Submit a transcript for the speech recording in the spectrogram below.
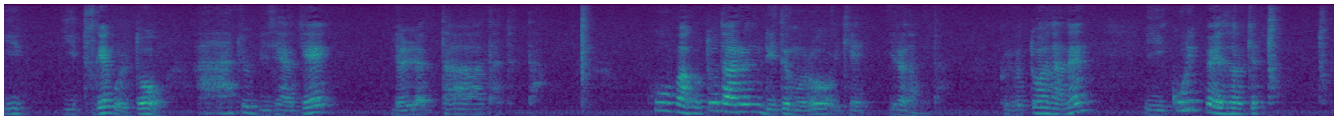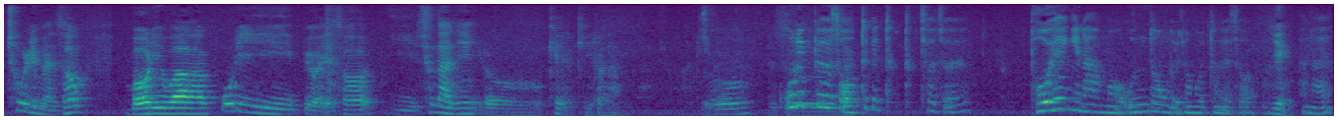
이 이 두개골도 아주 미세하게 열렸다 닫혔다 호흡하고 또 다른 리듬으로 이렇게 일어납니다. 그리고 또 하나는 이 꼬리뼈에서 이렇게 툭 툭 쳐올리면서 머리와 꼬리뼈에서 이 순환이 이렇게 이렇게 일어납니다. 아주 꼬리뼈에서 네. 어떻게 툭툭 쳐져요? 보행이나 뭐 운동 이런 걸 통해서 예. 하나요?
